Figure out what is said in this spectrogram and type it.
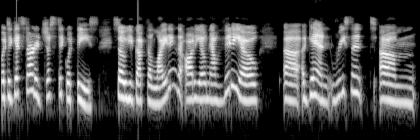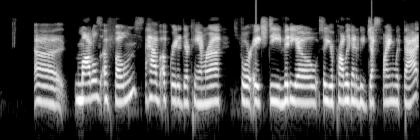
but to get started, just stick with these. So you've got the lighting, the audio, now video. Uh, again, recent um, uh, models of phones have upgraded their camera for HD video, so you're probably going to be just fine with that.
